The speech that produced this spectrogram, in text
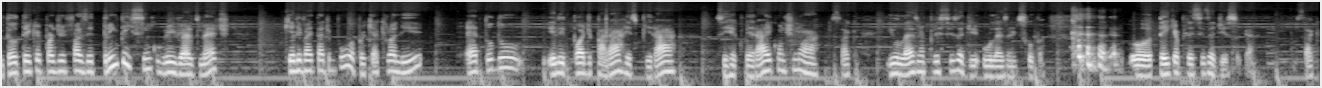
Então o Taker pode fazer 35 Graveyard Match que ele vai estar tá de boa, porque aquilo ali é tudo. Ele pode parar, respirar, se recuperar e continuar, saca? E o Lesnar precisa de. O Lesnar, desculpa. o Taker precisa disso, cara. Saca?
